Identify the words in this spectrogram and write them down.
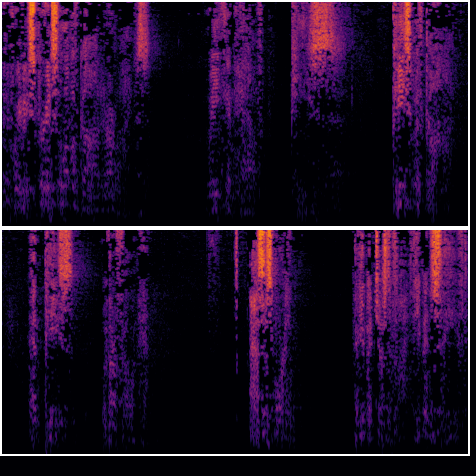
And if we've experienced the love of God in our lives, we can have peace. Peace with God and peace with our fellow man. As this morning, have you been justified? Have you been saved?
